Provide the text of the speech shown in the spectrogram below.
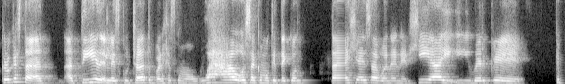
creo que hasta a, ti el escuchar a tu pareja es como, wow, o sea, como que te contagia esa buena energía y, ver que, que,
